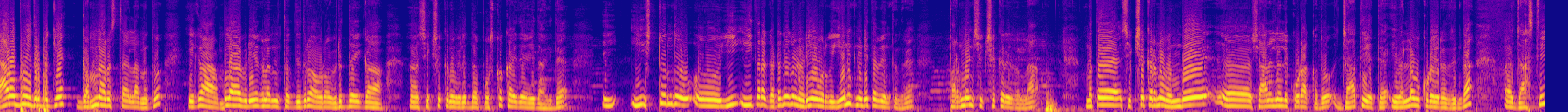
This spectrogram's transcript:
ಯಾರೊಬ್ಬರು ಇದ್ರ ಬಗ್ಗೆ ಗಮನ ಹರಿಸ್ತಾ ಇಲ್ಲ ಅನ್ನೋದು ಈಗ ಎಲ್ಲ ವಿಡಿಯೋಗಳನ್ನು ತೆಗೆದಿದ್ರು ಅವರ ವಿರುದ್ಧ ಈಗ ಶಿಕ್ಷಕನ ವಿರುದ್ಧ ಪೋಸ್ಕೋ ಕಾಯ್ದೆ ಇದಾಗಿದೆ. ಈ ಇಷ್ಟೊಂದು ಈ ಈ ಥರ ಘಟನೆಗಳು ನಡೆಯೋವರೆಗೂ ಏನಕ್ಕೆ ನಡೀತವೆ ಅಂತಂದರೆ ಪರ್ಮನೆಂಟ್ ಶಿಕ್ಷಕರಿರಲ್ಲ. ಮತ್ತು ಶಿಕ್ಷಕರನ್ನ ಒಂದೇ ಶಾಲೆಯಲ್ಲಿ ಕೂಡ ಹಾಕೋದು, ಜಾತೀಯತೆ ಇವೆಲ್ಲವೂ ಕೂಡ ಇರೋದ್ರಿಂದ ಜಾಸ್ತಿ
